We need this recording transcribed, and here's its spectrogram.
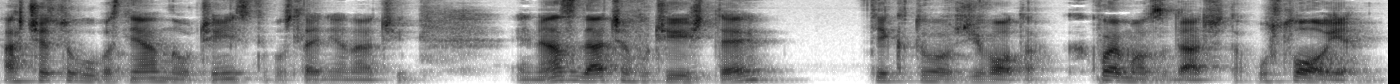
Аз често го обяснявам на учениците последния начин. Една задача в училище, ти като в живота. Какво има задачата? Условие.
